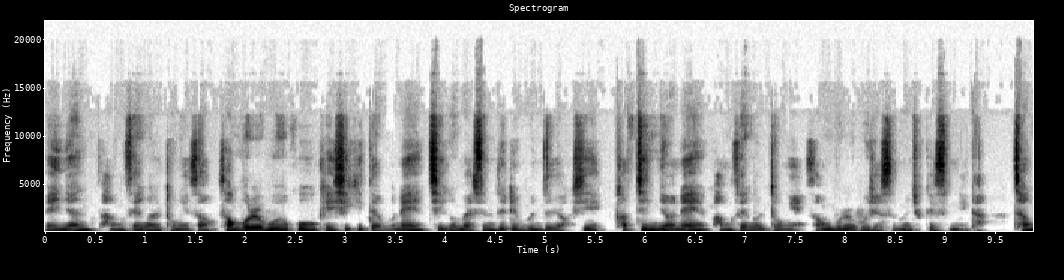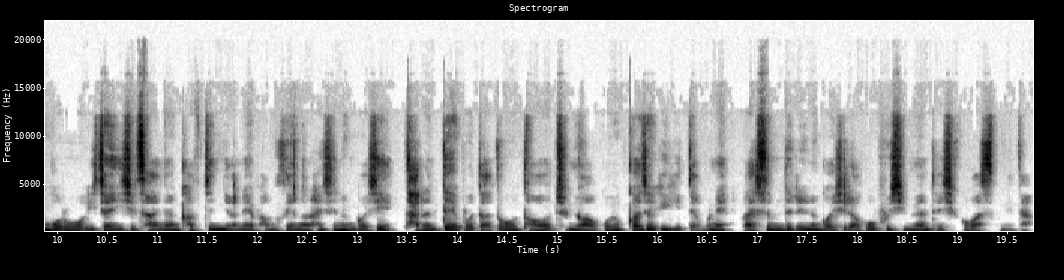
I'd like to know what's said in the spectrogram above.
매년 방생을 통해서 성부를 보고 계시기 때문에 지금 말씀드린 분들 역시 갑진년에 방생을 통해 성부를 보셨으면 좋겠습니다. 참고로 2024년 갑진년에 방생을 하시는 것이 다른 때보다도 더 중요하고 효과적이기 때문에 말씀드리는 것이라고 보시면 되실 것 같습니다.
